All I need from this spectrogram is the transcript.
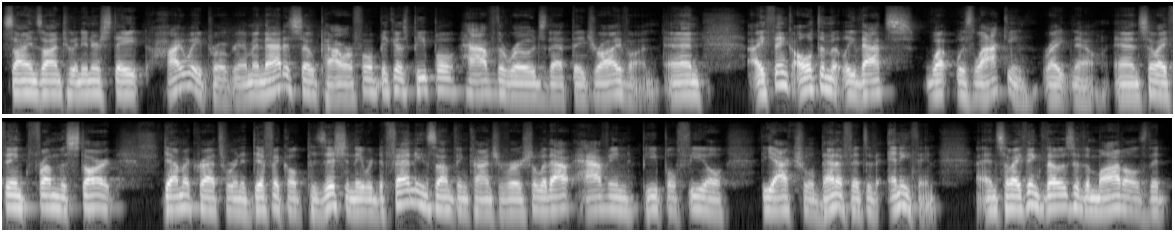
signs on to an interstate highway program, and that is so powerful because people have the roads that they drive on. And I think ultimately that's what was lacking right now. And so I think from the start, Democrats were in a difficult position. They were defending something controversial without having people feel the actual benefits of anything. And so I think those are the models that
